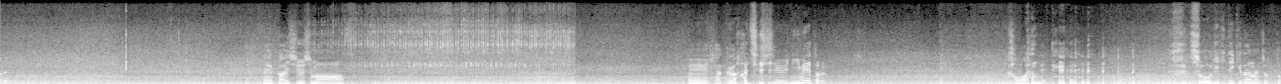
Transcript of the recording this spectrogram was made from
あれ。えー、回収します。えー、182メートル。変わらんね。衝撃的だなちょっと。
